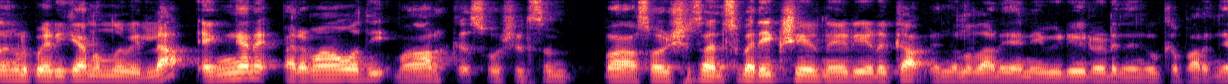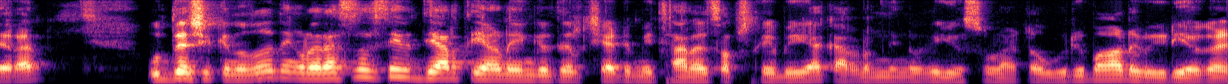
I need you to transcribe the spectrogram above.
നിങ്ങൾ പേടിക്കാനൊന്നുമില്ല. എങ്ങനെ പരമാവധി മാർക്ക് സോഷ്യൽ സോഷ്യൽ സയൻസ് പരീക്ഷയിൽ നേടിയെടുക്കാം എന്നുള്ളതാണ് ഞാൻ ഈ വീഡിയോയിലൂടെ നിങ്ങൾക്ക് പറഞ്ഞുതരാൻ ഉദ്ദേശിക്കുന്നത് നിങ്ങൾ ഒരു എസ് എസ് സി വിദ്യാർത്ഥിയാണ് എങ്കിൽ തീർച്ചയായിട്ടും ഈ ചാനൽ സബ്സ്ക്രൈബ് ചെയ്യുക. കാരണം നിങ്ങൾക്ക് യൂസ്ഫുൾ ആയിട്ടുള്ള ഒരുപാട് വീഡിയോകൾ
